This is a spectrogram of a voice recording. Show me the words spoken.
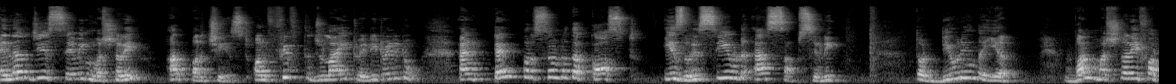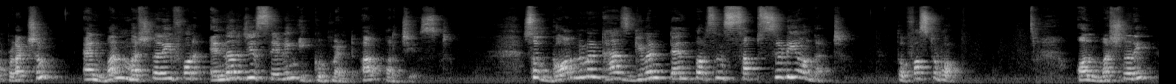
energy saving machinery are purchased on 5th July 2022 and 10% of the cost is received as subsidy. So during the year, one machinery for production and one machinery for energy saving equipment are purchased. So government has given 10% subsidy on that. So first of all, on machinery,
